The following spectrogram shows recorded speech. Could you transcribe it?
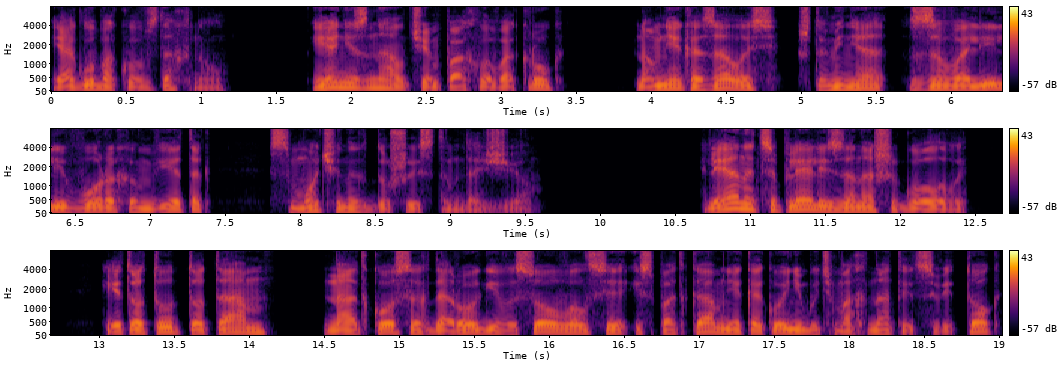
Я глубоко вздохнул. Я не знал, чем пахло вокруг, но мне казалось, что меня завалили ворохом веток, смоченных душистым дождем. Лианы цеплялись за наши головы, и то тут, то там, на откосах дороги высовывался из-под камня какой-нибудь мохнатый цветок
